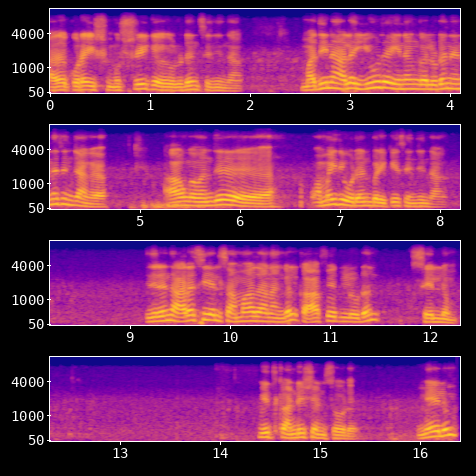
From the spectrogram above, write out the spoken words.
அதை குறைஷ் முஷ்ரீக்குகளுடன் செஞ்சிருந்தாங்க. மதினால யூத இனங்களுடன் என்ன செஞ்சாங்க? அவங்க வந்து அமைதி உடன்படிக்கை செஞ்சிருந்தாங்க. இதிலிருந்து அரசியல் சமாதானங்கள் காஃபிர்களுடன் செல்லும் வித் கண்டிஷன்ஸோடு மேலும்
